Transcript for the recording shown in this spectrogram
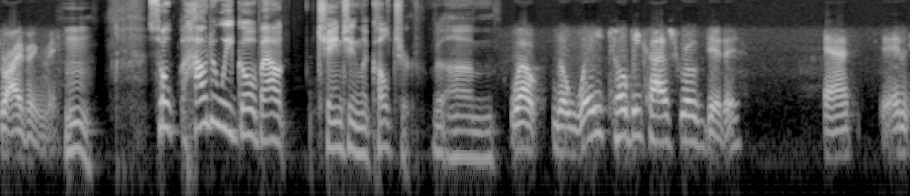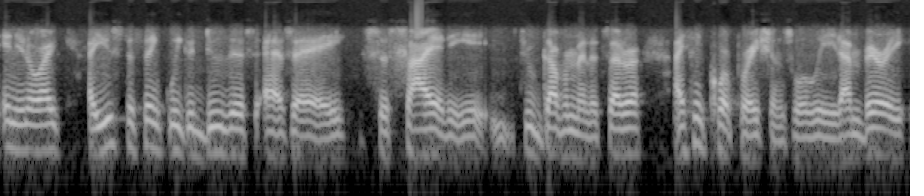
driving me. Hmm. So, how do we go about changing the culture? Um, well, the way Toby Cosgrove did it, and, and, and you know, I, I used to think we could do this as a society through government, et cetera. I think corporations will lead. I'm very,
